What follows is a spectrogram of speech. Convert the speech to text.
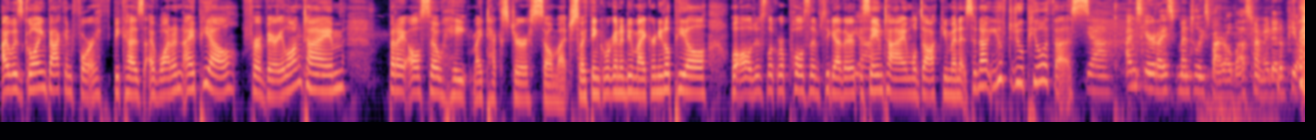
I was going back and forth because I wanted an IPL for a very long time, but I also hate my texture so much. So I think we're gonna do microneedle peel. We'll all just look repulsive together at the same time. We'll document it. So now you have to do a peel with us. Yeah, I'm scared. I mentally spiraled last time I did a peel.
